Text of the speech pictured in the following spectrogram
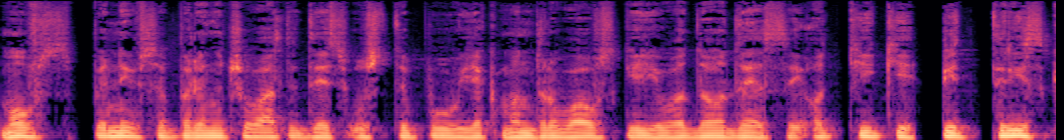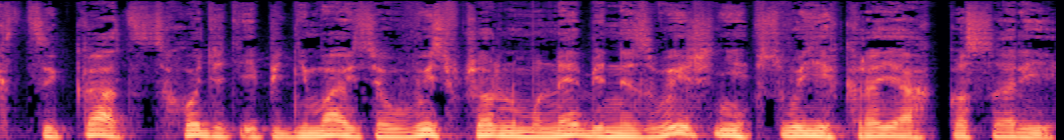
мов спинився переночувати десь у степу, як мандрував з Києва до Одеси, от тільки під тріск цикад сходять і піднімаються увесь в чорному небі незвичні в своїх краях косарі,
